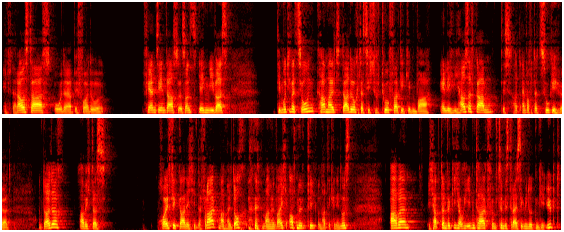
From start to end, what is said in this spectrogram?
entweder raus darfst oder bevor du Fernsehen darfst oder sonst irgendwie was. Die Motivation kam halt dadurch, dass die Struktur vorgegeben war. Ähnlich wie Hausaufgaben, das hat einfach dazugehört. Und dadurch habe ich das häufig gar nicht hinterfragt, manchmal doch, manchmal war ich aufmüpfig und hatte keine Lust. Aber ich habe dann wirklich auch jeden Tag 15 bis 30 Minuten geübt.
